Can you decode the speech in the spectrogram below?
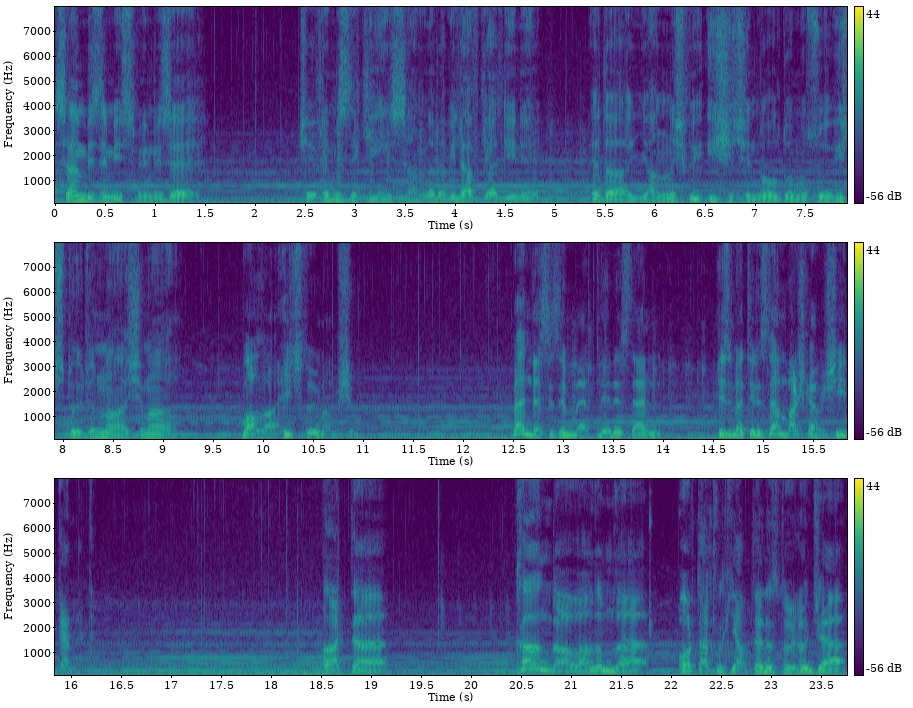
Sen bizim ismimize, çevremizdeki insanlara bir laf geldiğini ya da yanlış bir iş içinde olduğumuzu hiç duydun mu Haşim ağa? Vallahi hiç duymamışım. Ben de sizin mertliğinizden, hizmetinizden başka bir şey demedim. Hatta kan davalımla ortaklık yaptığınız duyulunca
